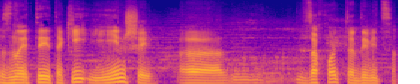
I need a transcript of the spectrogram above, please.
знайти такий і інший. Е, заходьте, дивіться.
